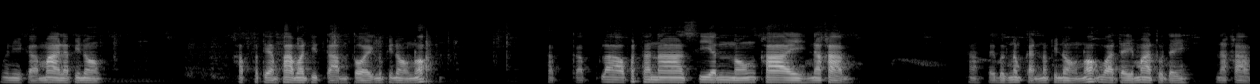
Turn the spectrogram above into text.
เมื่อนี้ก็มาแล้วพี่น้อง ครับพอแตรียมพามาติดตามต่ออีกนะพี่น้องเนาะครับกับลาวพัฒนาเซียนหนองคายนะครับอะไปเบิ่งน้ำกันนะพี่น้องเนาะว่าใดมาตัวใดนะครับ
